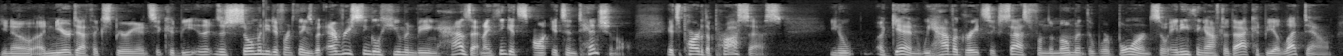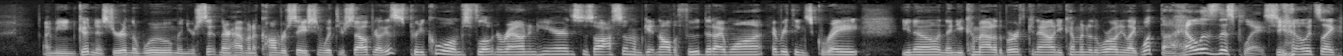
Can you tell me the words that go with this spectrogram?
you know, a near-death experience. It could be there's so many different things, but every single human being has that. And I think it's uh, it's intentional. It's part of the process you know, again, we have a great success from the moment that we're born. So anything after that could be a letdown. I mean, goodness, you're in the womb and you're sitting there having a conversation with yourself. You're like, this is pretty cool. I'm just floating around in here. This is awesome. I'm getting all the food that I want. Everything's great, you know. And then you come out of the birth canal and you come into the world and you're like, what the hell is this place? You know, it's like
